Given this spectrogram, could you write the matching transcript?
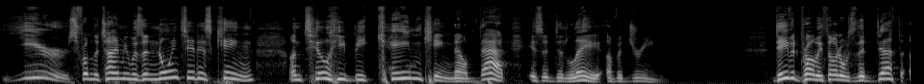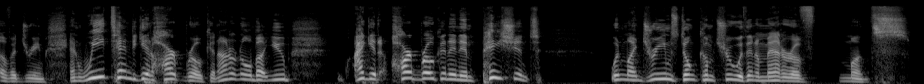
years from the time he was anointed as king until he became king. Now, that is a delay of a dream. David probably thought it was the death of a dream. And we tend to get heartbroken. I don't know about you. I get heartbroken and impatient when my dreams don't come true within a matter of months.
